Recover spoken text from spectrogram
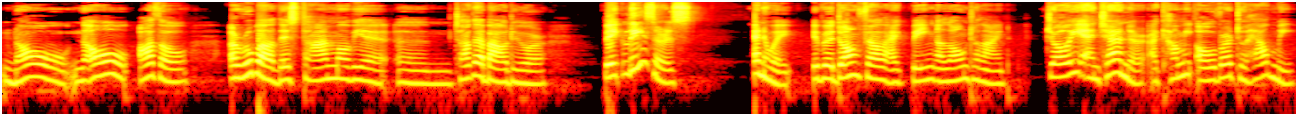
no, no. Although Aruba this time of year, um, talk about your big lizards. Anyway, if you don't feel like being alone tonight, Joey and Chandler are coming over to help me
